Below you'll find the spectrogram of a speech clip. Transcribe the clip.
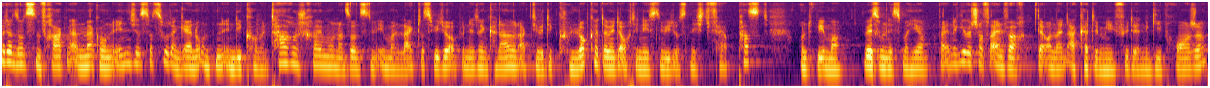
Hat ansonsten Fragen, Anmerkungen und ähnliches dazu, dann gerne unten in die Kommentare schreiben und ansonsten wie immer like das Video, abonniert den Kanal und aktiviert die Glocke, damit ihr auch die nächsten Videos nicht verpasst. Und wie immer, wir sehen zum nächsten Mal hier bei Energiewirtschaft einfach, der Online-Akademie für die Energiebranche.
